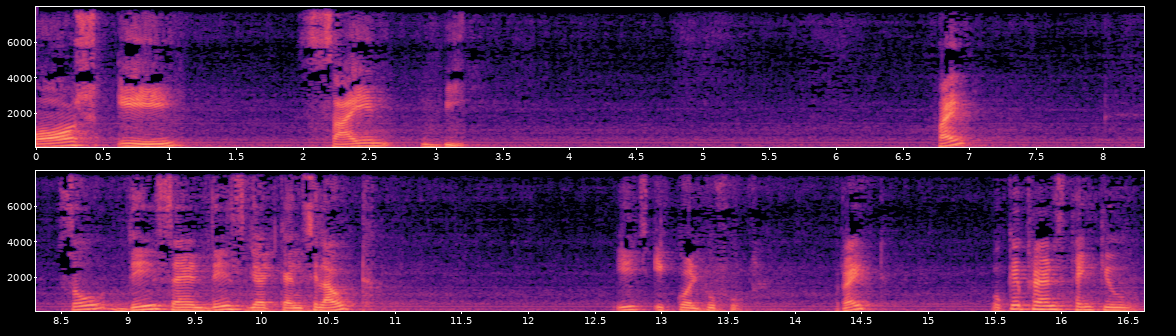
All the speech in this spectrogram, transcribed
cos A sin B. Fine. So this and this get cancel out is equal to 4. Right. Okay friends. Thank you.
